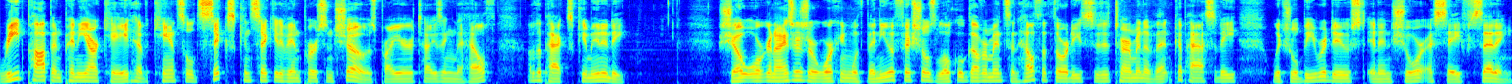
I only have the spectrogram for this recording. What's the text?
ReedPop and Penny Arcade have canceled six consecutive in-person shows, prioritizing the health of the PAX community. Show organizers are working with venue officials, local governments, and health authorities to determine event capacity, which will be reduced and ensure a safe setting.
